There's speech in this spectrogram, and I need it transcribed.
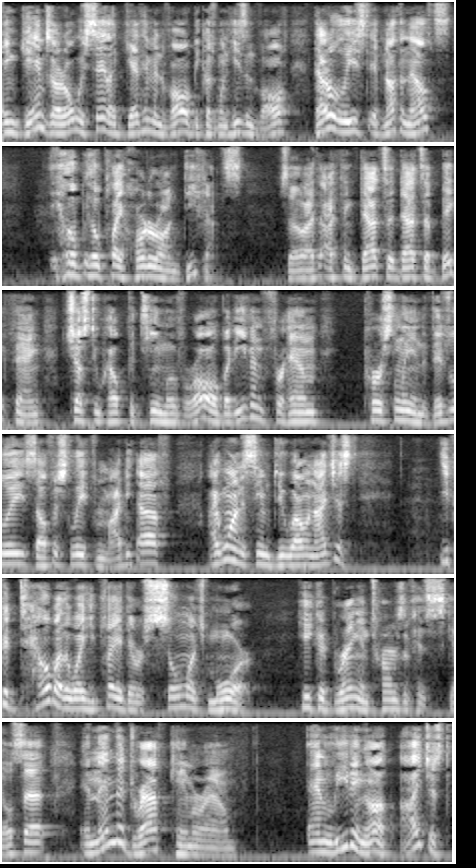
in games I would always say like get him involved because when he's involved, that'll at least, if nothing else, he'll he'll play harder on defense. So I, th- I think that's a that's a big thing just to help the team overall. But even for him personally, individually, selfishly, from my behalf, I want to see him do well, and I just you could tell by the way he played there was so much more he could bring in terms of his skill set. And then the draft came around, and leading up, I just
